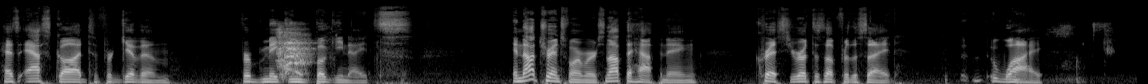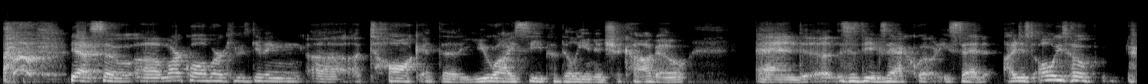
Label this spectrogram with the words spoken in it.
has asked God to forgive him for making Boogie Nights. And not Transformers, not The Happening. Chris, you wrote this up for the site. Why? yeah, so uh, Mark Wahlberg, he was giving uh, a talk at the UIC Pavilion in Chicago. And uh, this is the exact quote. He said, I just always hope.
